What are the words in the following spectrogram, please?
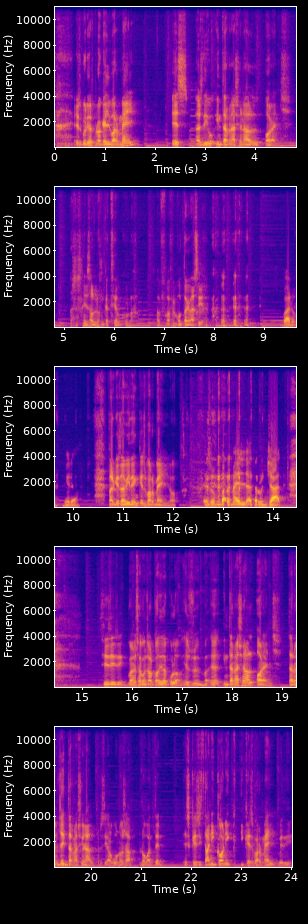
És curiós, però aquell vermell és, es diu International Orange. És el nom que té el color. Em va fer molta gràcia. Bueno, mira, Perquè és evident que és vermell, no? és un vermell ataronjat. Sí, sí, sí. Bueno, segons el codi de color, és eh, International Orange, taronja internacional, per si algú no sap, no ho entén. És que és tan icònic i que és vermell, vull dir...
